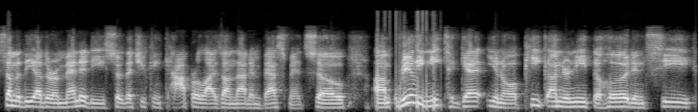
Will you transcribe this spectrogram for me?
some of the other amenities so that you can capitalize on that investment. So um, really neat to get you know a peek underneath the hood and see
